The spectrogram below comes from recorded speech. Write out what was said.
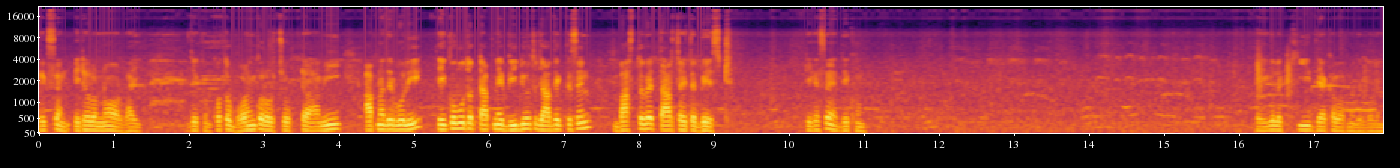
দেখছেন? এটা হলো নর ভাই। দেখুন, কত ভয়ঙ্কর ওর চোখটা। আমি আপনাদের বলি, এই কবুতরটা আপনি ভিডিওতে যা দেখতেছেন, বাস্তবে তার চাইতে বেস্ট ঠিক আছে? দেখুন। এইগুলো কি দেখাবো আপনাদের বলেন?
